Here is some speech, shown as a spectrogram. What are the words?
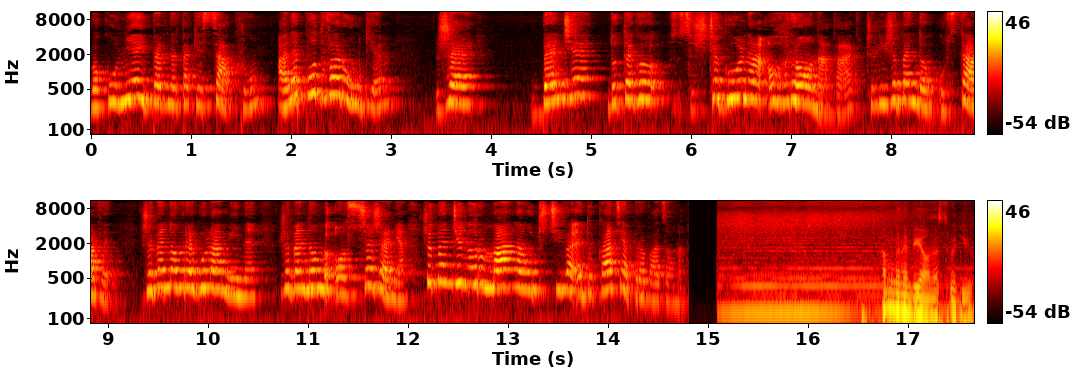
wokół niej pewne takie sakrum, ale pod warunkiem, że będzie do tego szczególna ochrona, tak? Czyli, że będą ustawy, że będą regulaminy, że będą ostrzeżenia, że będzie normalna, uczciwa edukacja prowadzona. I'm gonna be honest with you.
